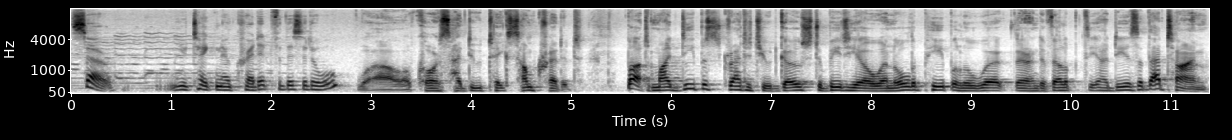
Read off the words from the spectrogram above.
So, you take no credit for this at all? Well, of course, I do take some credit. But my deepest gratitude goes to BTO and all the people who worked there and developed the ideas at that time,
